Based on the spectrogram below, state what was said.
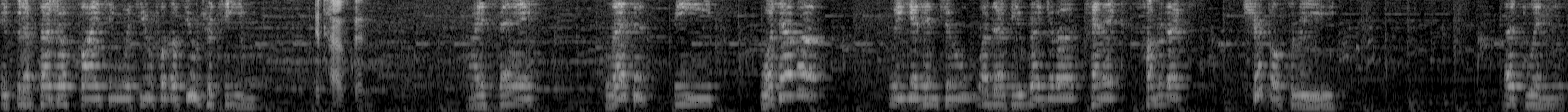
It's been a pleasure fighting with you for the future team. It has been. I say, let it be whatever we get into, whether it be regular, 10x, 100x, triple three. Let's win this.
